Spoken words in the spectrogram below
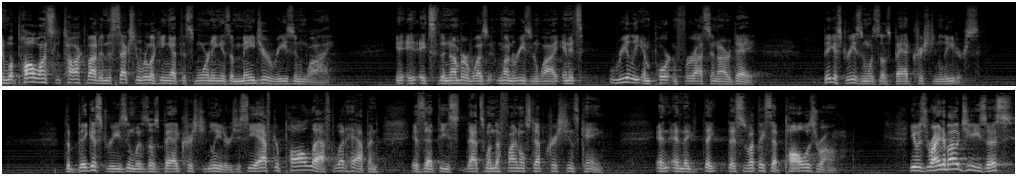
And what Paul wants to talk about in the section we're looking at this morning is a major reason why. It's the number one reason why, and it's really important for us in our day. Biggest reason was those bad Christian leaders. The biggest reason was those bad Christian leaders. You see, after Paul left, what happened is that these, that's when the final step Christians came. And, and they, they, this is what they said Paul was wrong. He was right about Jesus,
